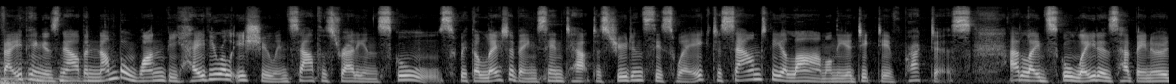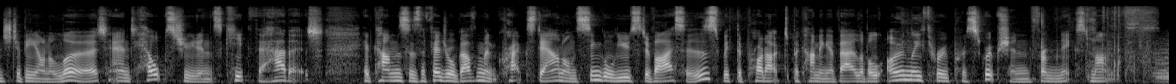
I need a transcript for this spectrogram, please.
Vaping is now the number one behavioural issue in South Australian schools, with a letter being sent out to students this week to sound the alarm on the addictive practice. Adelaide school leaders have been urged to be on alert and help students kick the habit. It comes as the federal government cracks down on single use devices, with the product becoming available only through prescription from next month.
